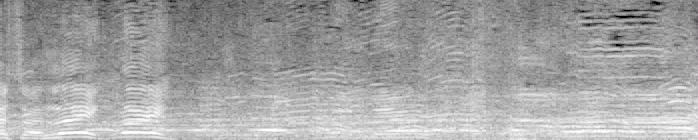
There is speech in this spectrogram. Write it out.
Carter, leg, leg. Take a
